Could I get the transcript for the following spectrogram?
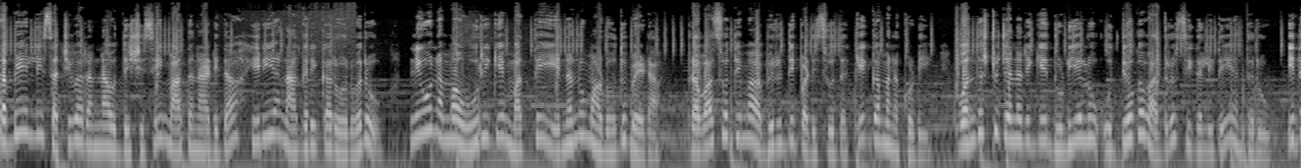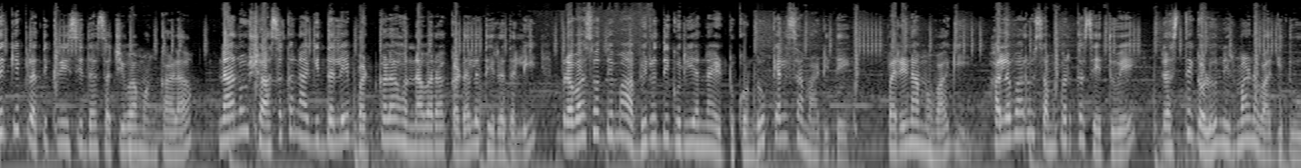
ಸಭೆಯಲ್ಲಿ ಸಚಿವರನ್ನ ಉದ್ದೇಶಿಸಿ ಮಾತನಾಡಿದ ಹಿರಿಯ ನಾಗರಿಕರೋರ್ವರು, ನೀವು ನಮ್ಮ ಊರಿಗೆ ಮತ್ತೆ ಏನನ್ನೂ ಮಾಡುವುದು ಬೇಡ. ಪ್ರವಾಸೋದ್ಯಮ ಅಭಿವೃದ್ಧಿಪಡಿಸುವುದಕ್ಕೆ ಗಮನ ಕೊಡಿ. ಒಂದಷ್ಟು ಜನರಿಗೆ ದುಡಿಯಲು ಉದ್ಯೋಗವಾದರೂ ಸಿಗಲಿದೆ ಎಂದರು. ಇದಕ್ಕೆ ಪ್ರತಿಕ್ರಿಯಿಸಿದ ಸಚಿವ ಮಂಕಾಳ, ನಾನು ಶಾಸಕನಾಗಿದ್ದಲೇ ಭಟ್ಕಳ ಹೊನ್ನವರ ಕಡಲ ತೀರದಲ್ಲಿ ಪ್ರವಾಸೋದ್ಯಮ ಅಭಿವೃದ್ಧಿ ಗುರಿಯನ್ನ ಇಟ್ಟುಕೊಂಡು ಕೆಲಸ ಮಾಡಿದ್ದೆ. ಪರಿಣಾಮವಾಗಿ ಹಲವಾರು ಸಂಪರ್ಕ ಸೇತುವೆ, ರಸ್ತೆಗಳು ನಿರ್ಮಾಣವಾಗಿದ್ವು.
